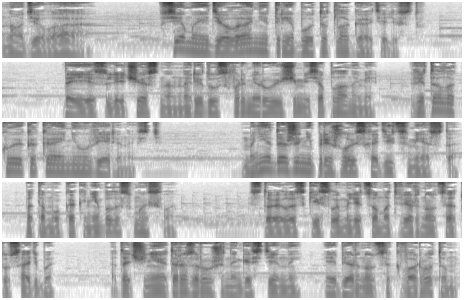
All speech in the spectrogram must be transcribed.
Но дела... Все мои дела не требуют отлагательств. Да и, если честно, наряду с формирующимися планами витала кое-какая неуверенность. Мне даже не пришлось сходить с места, потому как не было смысла. Стоило с кислым лицом отвернуться от усадьбы, а точнее от разрушенной гостиной, и обернуться к воротам,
